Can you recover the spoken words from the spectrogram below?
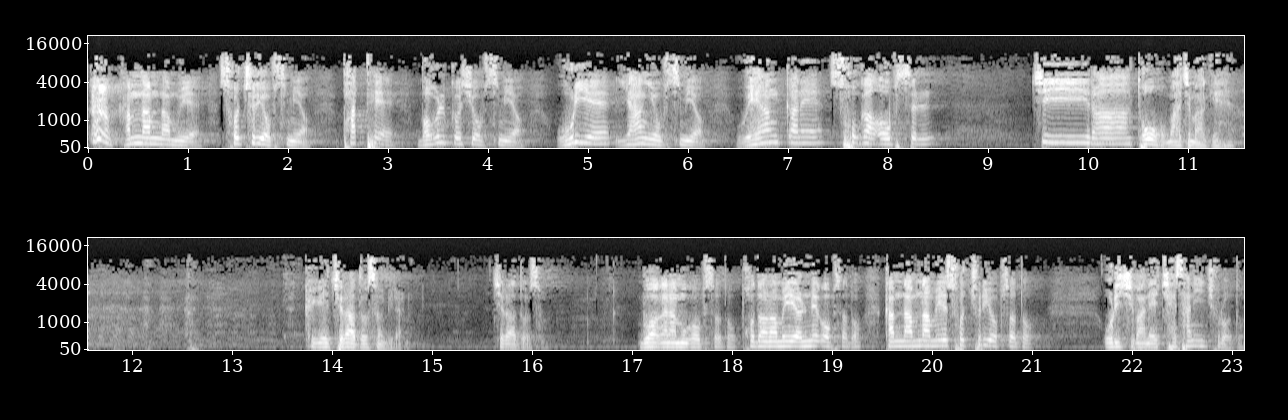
감람나무에 소출이 없으며 밭에 먹을 것이 없으며 우리의 양이 없으며 외양간에 소가 없을 지라도 마지막에. 그게 지라도 섬이라는 지라도 섬. 무화과 나무가 없어도 포도나무에 열매가 없어도 감람나무에 소출이 없어도 우리 집안에 재산이 줄어도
